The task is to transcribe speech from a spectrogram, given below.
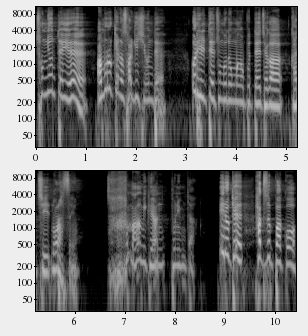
청년 때에 아무렇게나 살기 쉬운데 어릴 때 중고등학부 때 제가 같이 놀았어요. 참 마음이 귀한 분입니다. 이렇게 학습받고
